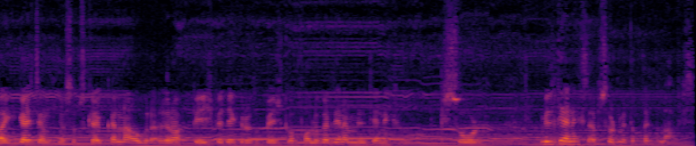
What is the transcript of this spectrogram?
बाकी गाइस चैनल को सब्सक्राइब करना और अगर आप पेज पे देख रहे हो तो पेज को फॉलो कर देना। मिलते हैं नेक्स्ट एपिसोड मिलते हैं नेक्स्ट एपिसोड में, तब तक अल्लाह हाफिज़।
